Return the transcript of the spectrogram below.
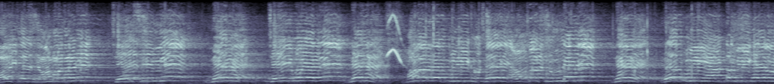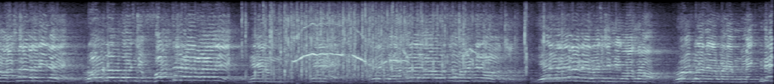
దయచేసి నమ్మదండి చేసింది మేమే చేయబోయేది నేనే. మళ్ళా రేపు మీకు చేయ అవకాశం ఉండేది నేనే. రేపు మీ అర్థం మీకు ఏదైనా నష్టం జరిగితే రోడ్లోకి వచ్చి ఫస్ట్ నిలబడేది నేను. నేనే. రేపు ఎమ్మెల్యే కావచ్చు మంత్రి కావచ్చు. ఏదైనా నేను వచ్చి మీకోసం రోడ్లో నిలబడే వ్యక్తిని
